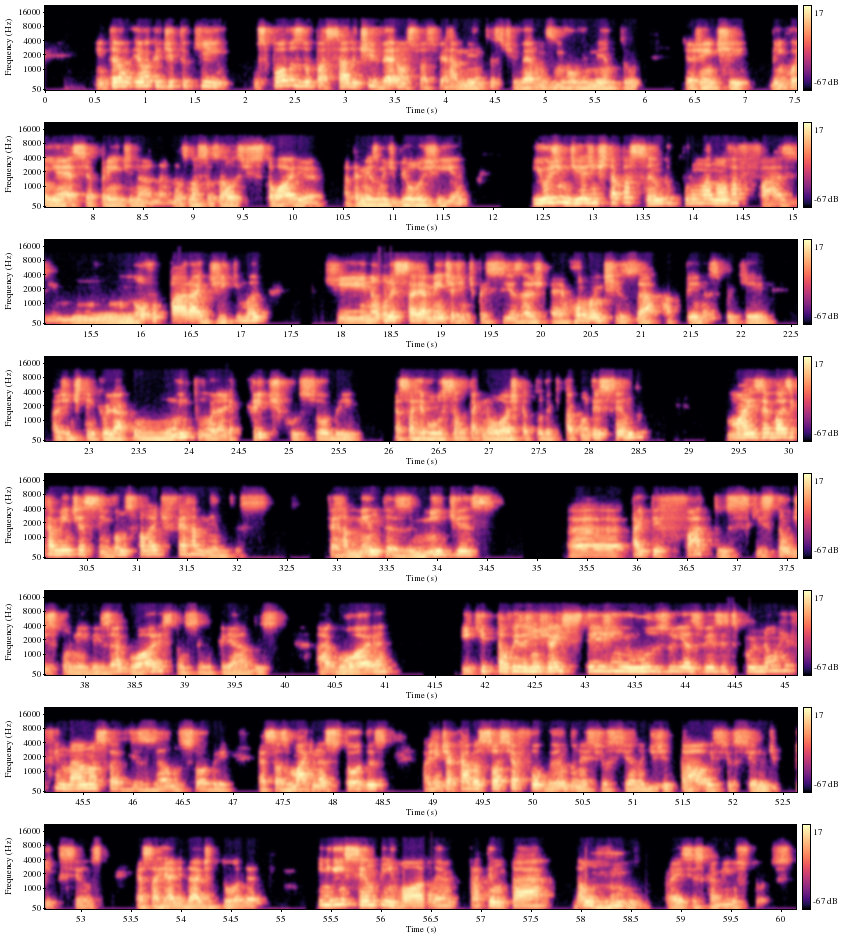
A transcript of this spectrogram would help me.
Então, eu acredito que os povos do passado tiveram as suas ferramentas, tiveram um desenvolvimento que a gente bem conhece, aprende na, na, nas nossas aulas de história, até mesmo de biologia. E hoje em dia a gente está passando por uma nova fase, um novo paradigma que não necessariamente a gente precisa é, romantizar apenas, porque a gente tem que olhar com muito um olhar crítico sobre essa revolução tecnológica toda que está acontecendo, mas é basicamente assim: vamos falar de ferramentas, ferramentas, mídias, uh, artefatos que estão disponíveis agora, estão sendo criados agora e que talvez a gente já esteja em uso e às vezes por não refinar nossa visão sobre essas máquinas todas, a gente acaba só se afogando nesse oceano digital, esse oceano de pixels, essa realidade toda, e ninguém senta em roda para tentar dar um rumo para esses caminhos todos.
